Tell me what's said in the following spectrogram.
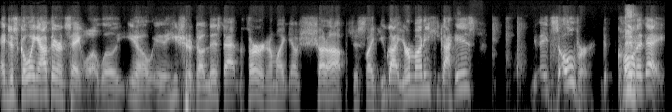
and just going out there and saying, well, well, you know, he should have done this, that, and the third. And I'm like, yo, shut up. Just like you got your money, he got his. It's over. Call And- it a day.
